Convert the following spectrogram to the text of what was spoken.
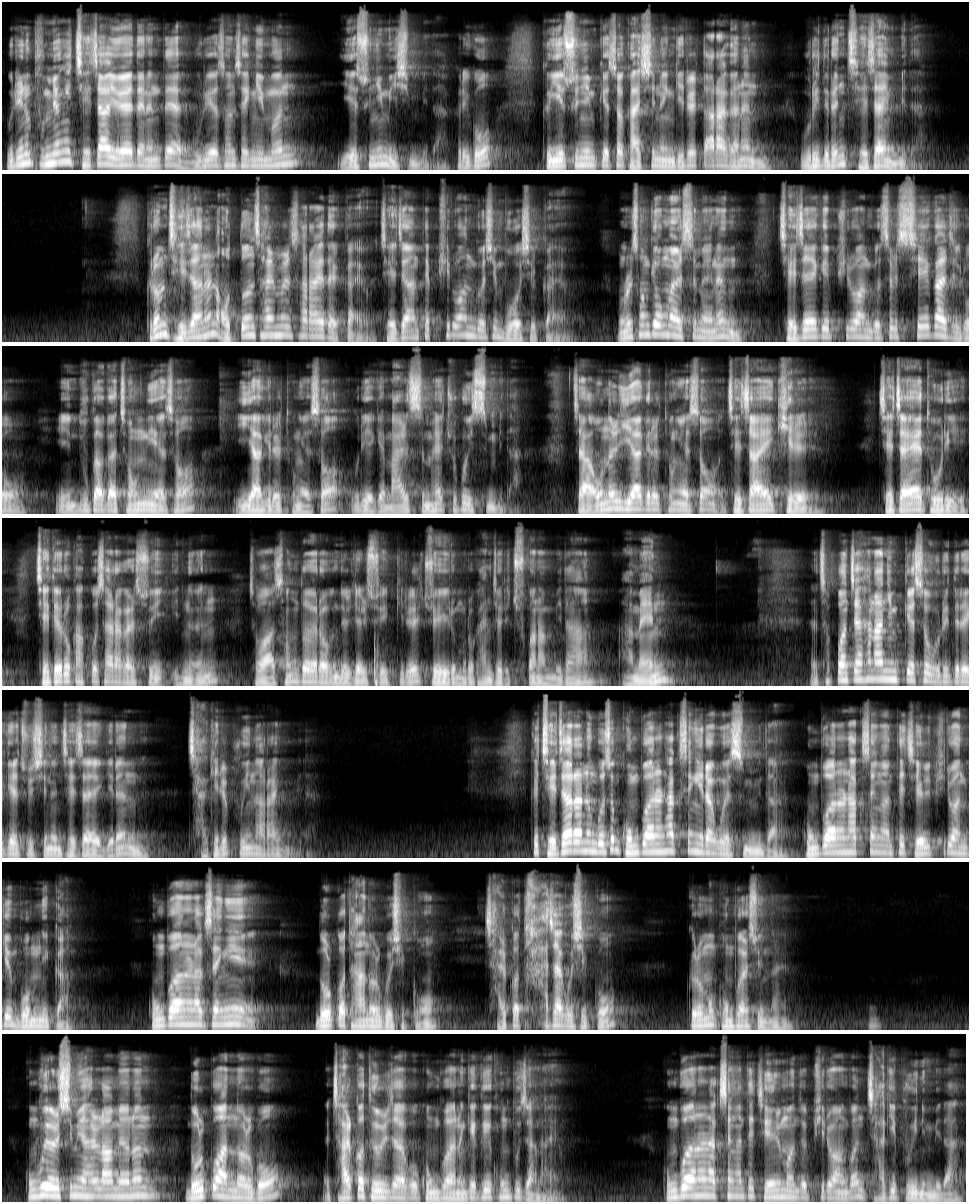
우리는 분명히 제자여야 되는데 우리의 선생님은 예수님이십니다. 그리고 그 예수님께서 가시는 길을 따라가는 우리들은 제자입니다. 그럼 제자는 어떤 삶을 살아야 될까요? 제자한테 필요한 것이 무엇일까요? 오늘 성경 말씀에는 제자에게 필요한 것을 세 가지로 누가가 정리해서 이야기를 통해서 우리에게 말씀해 주고 있습니다. 자, 오늘 이야기를 통해서 제자의 길, 제자의 도리, 제대로 갖고 살아갈 수 있는 저와 성도 여러분들 될 수 있기를 주의 이름으로 간절히 축원합니다. 아멘. 첫 번째 하나님께서 우리들에게 주시는 제자의 길은 자기를 부인하라입니다. 그 제자라는 것은 공부하는 학생이라고 했습니다. 공부하는 학생한테 제일 필요한 게 뭡니까? 공부하는 학생이 놀 거 다 놀고 싶고 잘 거 다 자고 싶고 그러면 공부할 수 있나요? 공부 열심히 하려면은 놀 거 안 놀고 잘 거 덜 자고 공부하는 게 그게 공부잖아요. 공부하는 학생한테 제일 먼저 필요한 건 자기 부인입니다.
